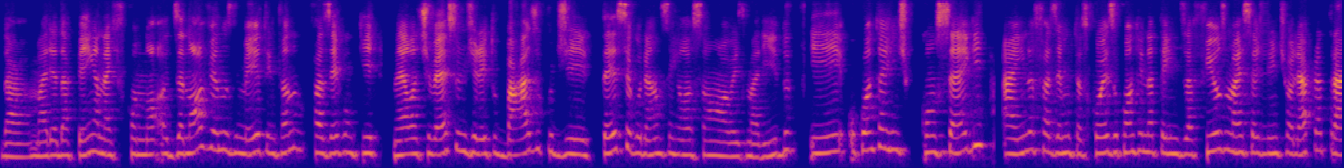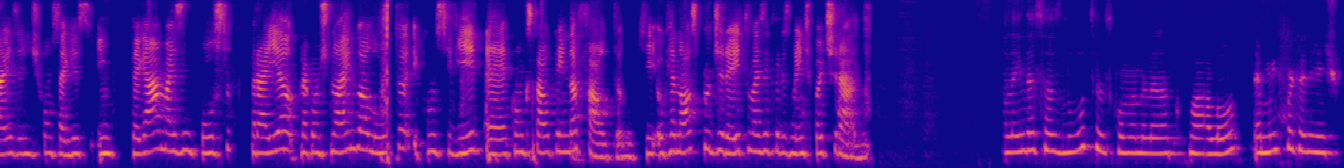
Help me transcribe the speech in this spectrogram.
da Maria da Penha, né, que ficou no, 19 anos e meio tentando fazer com que né, ela tivesse um direito básico de ter segurança em relação ao ex-marido, e o quanto a gente consegue ainda fazer muitas coisas, o quanto ainda tem desafios, mas se a gente olhar para trás, a gente consegue pegar mais impulso para ir para continuar indo à luta e conseguir é, conquistar o que ainda falta, o que, o que é nosso por direito, mas infelizmente foi tirado. Além dessas lutas, como a Milena falou, é muito importante a gente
